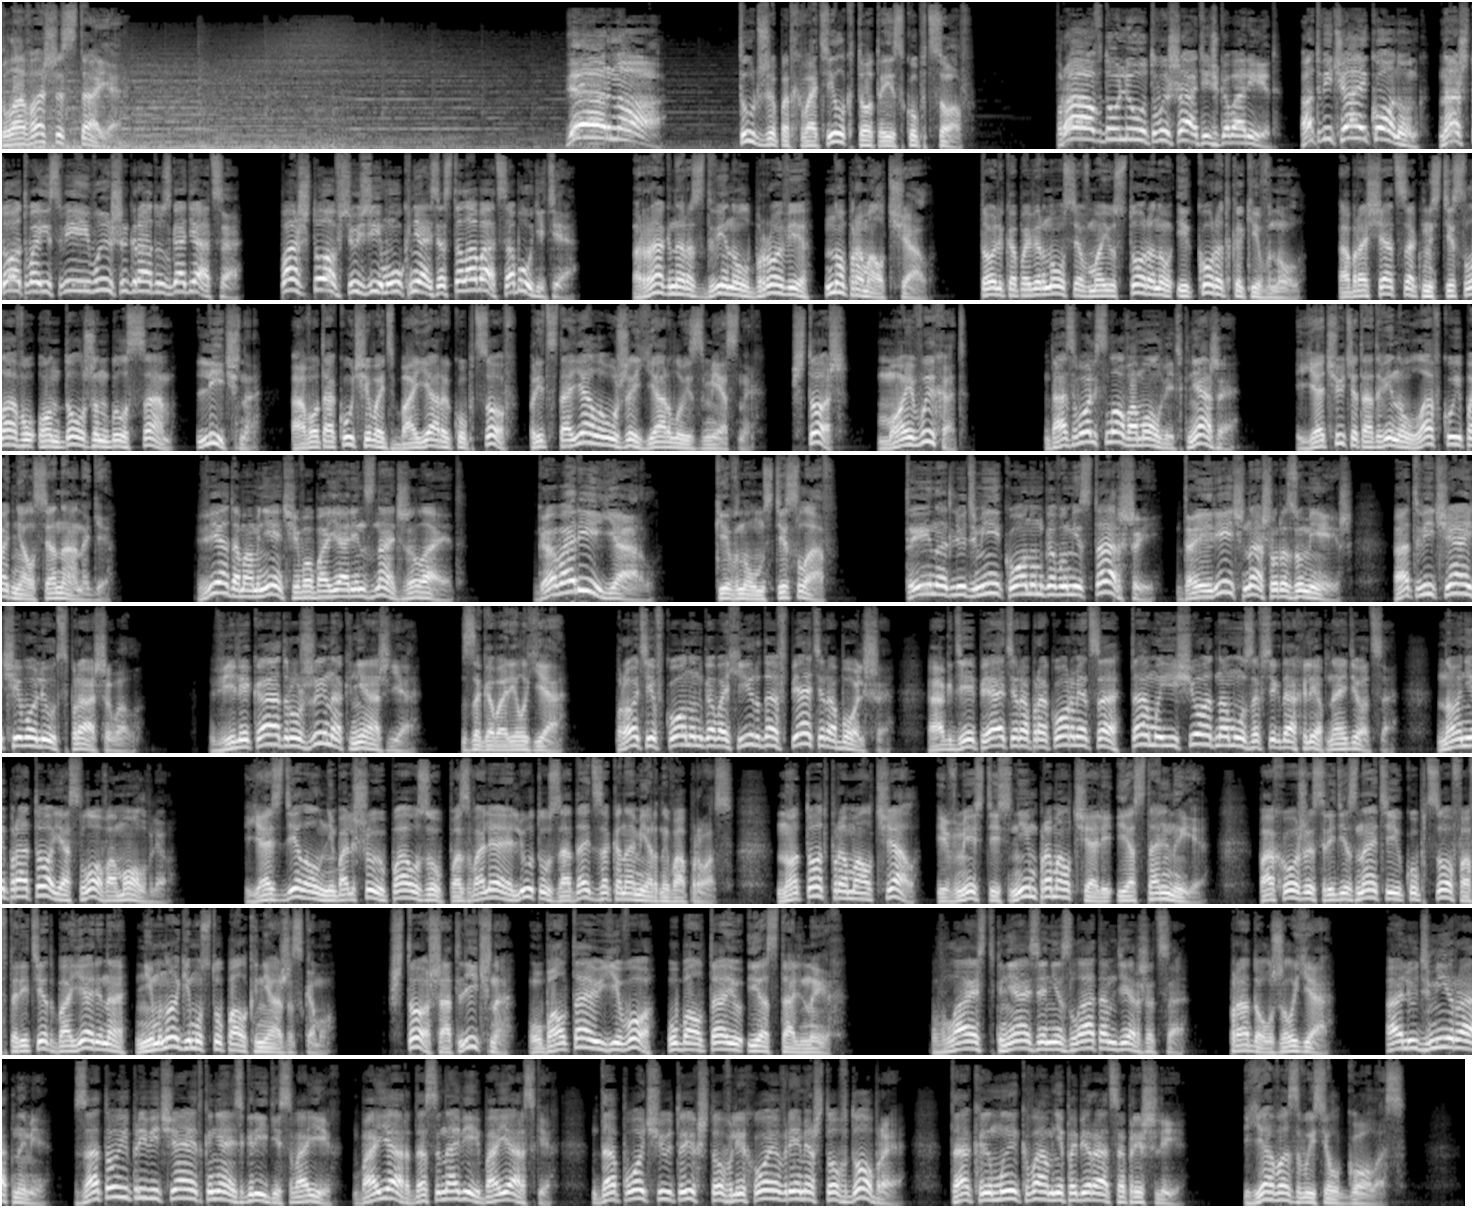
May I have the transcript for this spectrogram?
Глава шестая «Верно!» Тут же подхватил кто-то из купцов. «Правду Лют Вышатич говорит! Отвечай, конунг, на что твои свеи выше градус годятся? По что всю зиму у князя столоваться будете?» Рагнар сдвинул брови, но промолчал. Только повернулся в мою сторону и коротко кивнул. Обращаться к Мстиславу он должен был сам, лично, а вот окучивать бояр и купцов предстояло уже ярлу из местных. Что ж, мой выход. «Дозволь слово молвить, княже!» Я чуть отодвинул лавку и поднялся на ноги. «Ведомо мне, чего боярин знать желает». «Говори, ярл!» — кивнул Мстислав. «Ты над людьми конунговыми старший, да и речь нашу разумеешь. Отвечай, чего люд спрашивал». «Велика дружина княжья», — заговорил я. «Против конунгова Хирда в пятеро больше, а где пятеро прокормятся, там и еще одному завсегда хлеб найдется. Но не про то я слово молвлю». Я сделал небольшую паузу, позволяя Люту задать закономерный вопрос. Но тот промолчал, и вместе с ним промолчали и остальные. Похоже, среди знати и купцов авторитет боярина немногим уступал княжескому. Что ж, отлично, уболтаю его, уболтаю и остальных. «Власть князя не златом держится», — продолжил я, — «а людьми ратными. Зато и привечает князь Гриди своих, бояр да сыновей боярских, да почуют их что в лихое время, что в доброе. Так и мы к вам не побираться пришли. Я возвысил голос.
